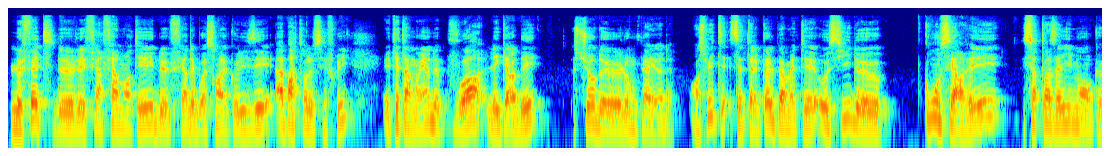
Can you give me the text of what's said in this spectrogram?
le fait de les faire fermenter, de faire des boissons alcoolisées à partir de ces fruits, était un moyen de pouvoir les garder sur de longues périodes. Ensuite, cet alcool permettait aussi de conserver certains aliments que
